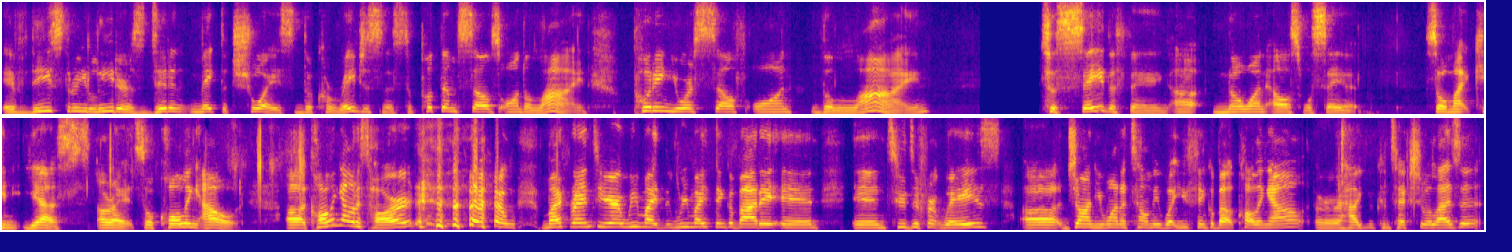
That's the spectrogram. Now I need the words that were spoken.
If these three leaders didn't make the choice, the courageousness to put themselves on the line, putting yourself on the line to say the thing, uh, no one else will say it. So Mike, can yes. All right. So calling out. Uh, calling out is hard. My friends here, we might we might think about it in in two different ways. Uh, John, you want to tell me what you think about calling out or how you contextualize it?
